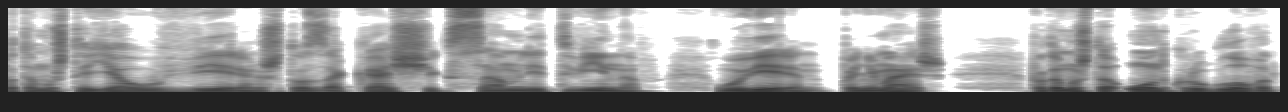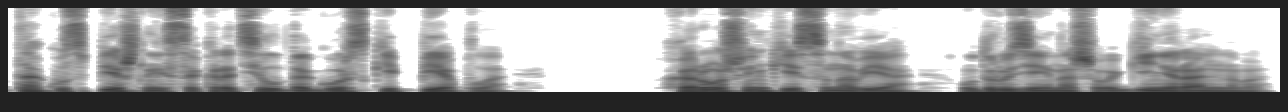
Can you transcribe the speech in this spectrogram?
Потому что я уверен, что заказчик сам Литвинов. Уверен, понимаешь? Потому что он Круглова так успешно и сократил до горски пепла. Хорошенькие сыновья у друзей нашего генерального.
